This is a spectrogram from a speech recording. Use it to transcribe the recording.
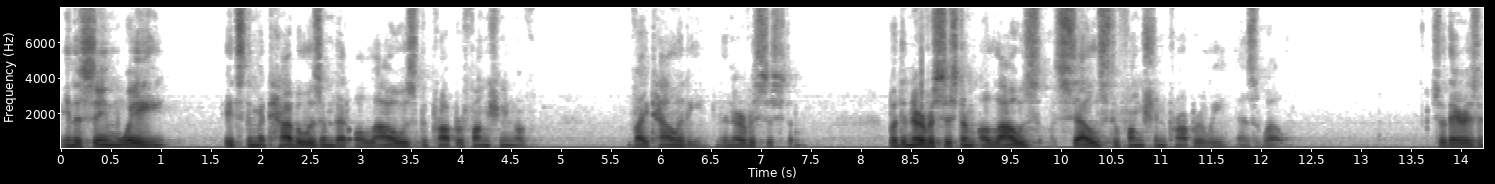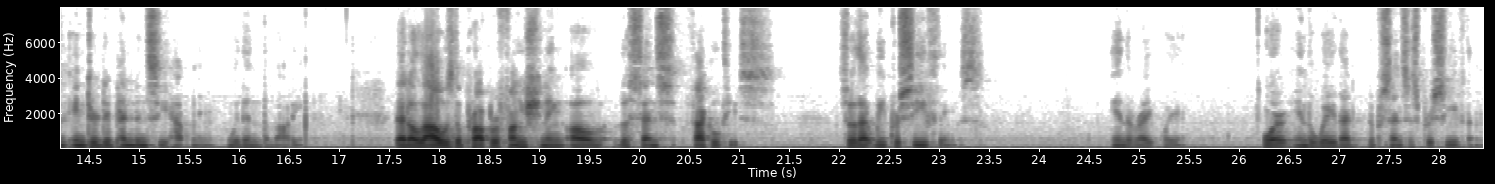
In the same way, it's the metabolism that allows the proper functioning of vitality, the nervous system. But the nervous system allows cells to function properly as well. So there is an interdependency happening within the body that allows the proper functioning of the sense faculties so that we perceive things in the right way or in the way that the senses perceive them.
